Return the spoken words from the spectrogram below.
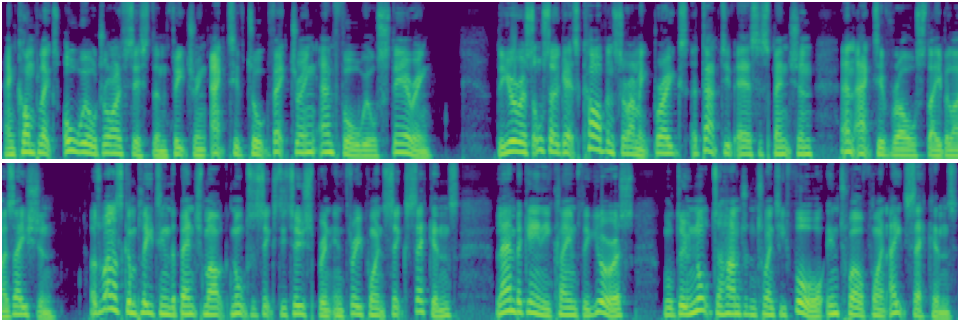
and complex all wheel drive system featuring active torque vectoring and four wheel steering. The Urus also gets carbon ceramic brakes, adaptive air suspension, and active roll stabilisation. As well as completing the benchmark 0 62 sprint in 3.6 seconds, Lamborghini claims the Urus will do 0 124 in 12.8 seconds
